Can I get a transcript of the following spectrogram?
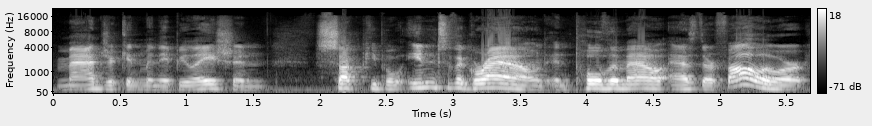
magic and manipulation suck people into the ground and pull them out as their follower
